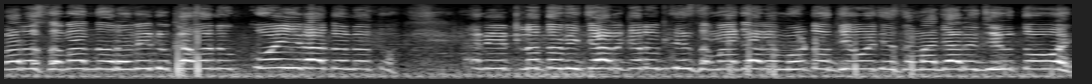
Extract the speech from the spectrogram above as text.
મારો સમાજનો હૃદય દુખાવાનો કોઈ ઈરાદો નહોતો. અને એટલો તો વિચાર કરો કે જે સમાચારે મોટો થયો હોય, જે સમાચારે જીવતો હોય,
